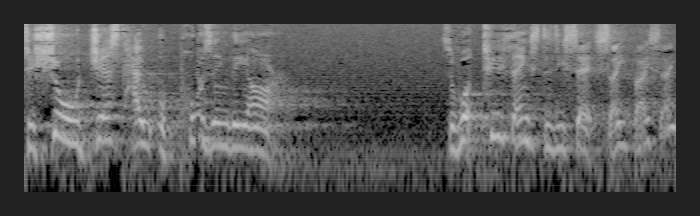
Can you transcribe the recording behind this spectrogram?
to show just how opposing they are. So, what two things does he set side by side?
